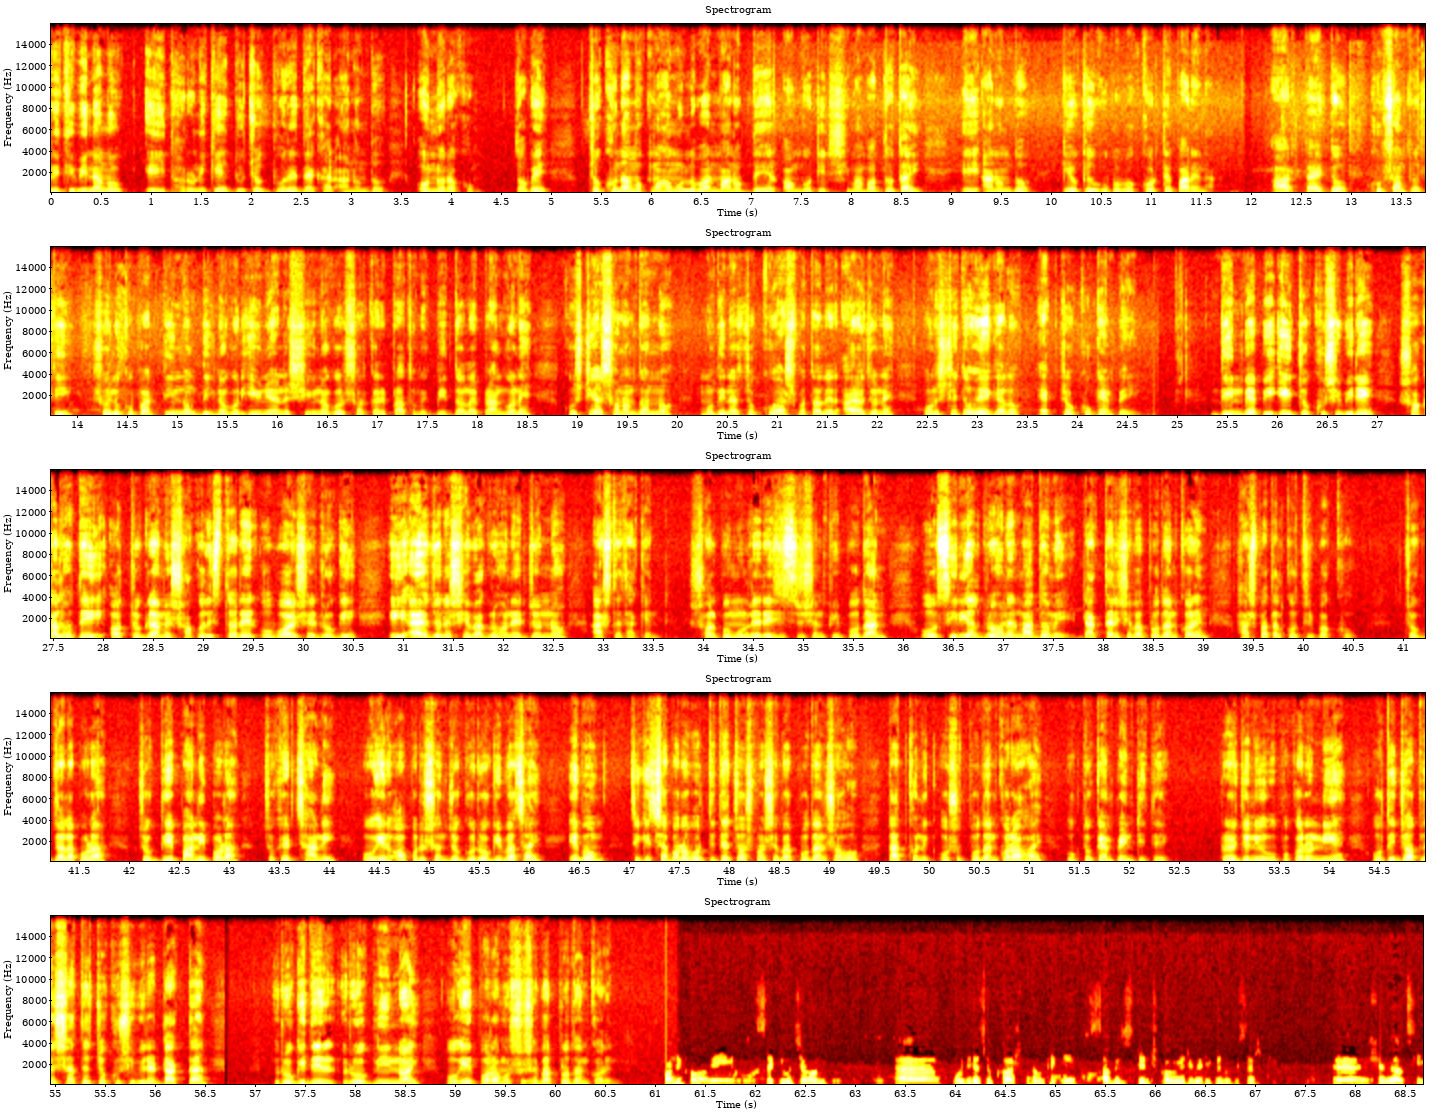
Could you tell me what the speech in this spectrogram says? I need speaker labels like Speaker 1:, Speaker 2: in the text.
Speaker 1: পৃথিবী নামক এই ধরনীকে দুচোখ ভরে দেখার আনন্দ অন্যরকম। তবে চক্ষু নামক মহামূল্যবান মানবদেহের অঙ্গটির সীমাবদ্ধতাই এই আনন্দ কেউ কেউ উপভোগ করতে পারে না। আর তাই তো খুব সম্প্রতি শৈলকুপার তিন নং দিগনগর ইউনিয়নের শ্রীনগর সরকারি প্রাথমিক বিদ্যালয় প্রাঙ্গণে কুষ্টিয়ার স্বনামধন্য মদিনার চক্ষু হাসপাতালের আয়োজনে অনুষ্ঠিত হয়ে গেল এক চক্ষু ক্যাম্পেইন। দিনব্যাপী এই চক্ষু শিবিরে সকাল হতেই অত্র গ্রামের সকল স্তরের ও বয়সের রোগী এই আয়োজনে সেবা গ্রহণের জন্য আসতে থাকেন। স্বল্প মূল্যে রেজিস্ট্রেশন ফি প্রদান ও সিরিয়াল গ্রহণের মাধ্যমে ডাক্তারি সেবা প্রদান করেন হাসপাতাল কর্তৃপক্ষ। চোখ জ্বালা পোড়া, চোখ দিয়ে পানি পড়া, চোখের ছানি ও এর অপারেশনযোগ্য রোগী বাছাই এবং চিকিৎসা পরবর্তীতে চশমা সেবা প্রদান সহ তাৎক্ষণিক ওষুধ প্রদান করা হয় উক্ত ক্যাম্পেইনটিতে। প্রয়োজনীয় উপকরণ নিয়ে অতি যত্নের সাথে চক্ষু শিবিরের ডাক্তার রোগীদের রোগ নির্ণয় ও এর পরামর্শ সেবা প্রদান করেন।
Speaker 2: আলাইকুম আমি সাকিবুজ্জামান মদিনা চক্ষু হাসপাতাল থেকে সাব কমিউনিটি মেডিকেল অফিসার হিসেবে আছি।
